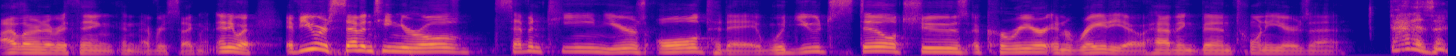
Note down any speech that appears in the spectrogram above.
I learned everything in every segment. Anyway, if you were 17 year old, 17 years old today, would you still choose a career in radio having been 20 years in? That is a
